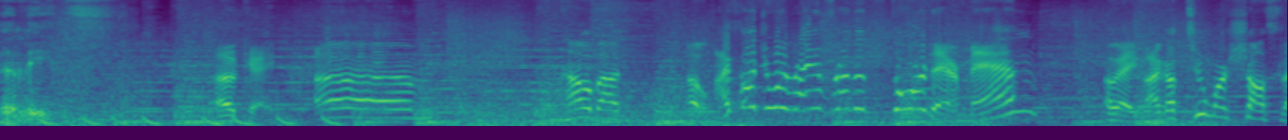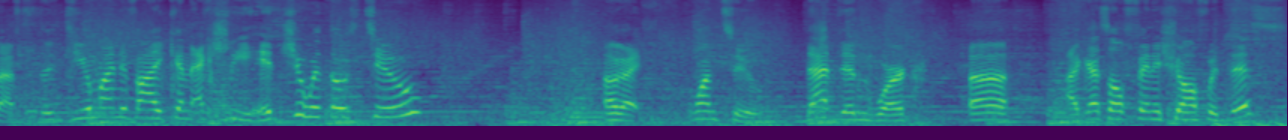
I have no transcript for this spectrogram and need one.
Delete. Okay. Um... How about... Oh, I thought you were right in front of the door there, man! Okay, I got two more shots left. Do you mind if I can actually hit you with those two? Okay, one, two. That didn't work. Uh, I guess I'll finish off with this.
